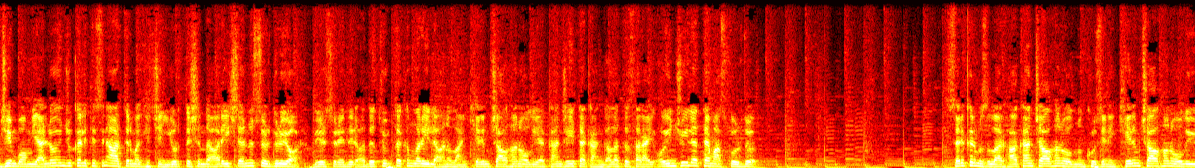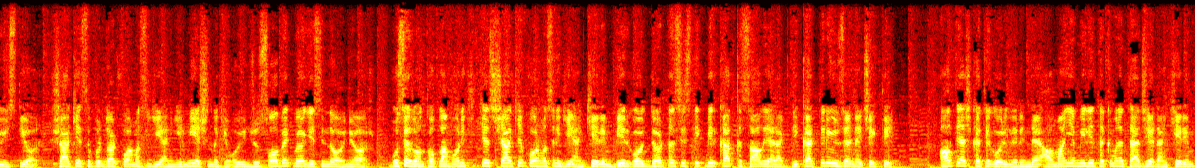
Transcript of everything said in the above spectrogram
Cimbom yerli oyuncu kalitesini artırmak için yurt dışında arayışlarını sürdürüyor. Bir süredir adı Türk takımlarıyla anılan Kerim Çalhanoğlu'ya kancayı takan Galatasaray oyuncuyla temas kurdu. Sarı Kırmızılar Hakan Çalhanoğlu'nun kuzeni Kerim Çalhanoğlu'yu istiyor. Schalke 04 forması giyen 20 yaşındaki oyuncu sol bek bölgesinde oynuyor. Bu sezon toplam 12 kez Schalke formasını giyen Kerim 1 gol 4 asistlik bir katkı sağlayarak dikkatleri üzerine çekti. Alt yaş kategorilerinde Almanya milli takımını tercih eden Kerim,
